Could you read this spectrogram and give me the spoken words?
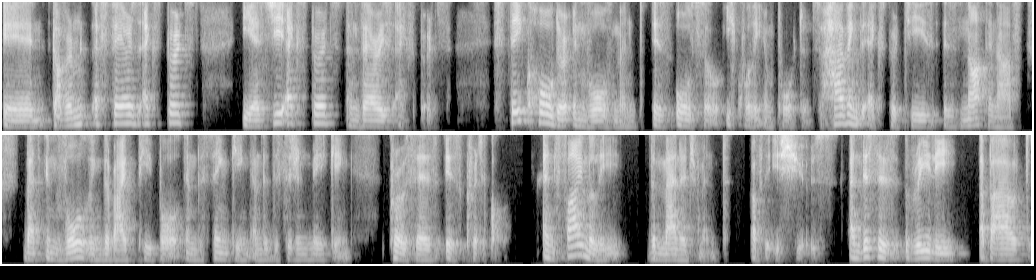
in government affairs experts, ESG experts, and various experts. Stakeholder involvement is also equally important. So having the expertise is not enough, but involving the right people in the thinking and the decision making process is critical. And finally, the management of the issues. And this is really about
